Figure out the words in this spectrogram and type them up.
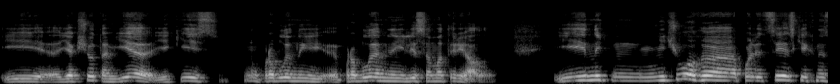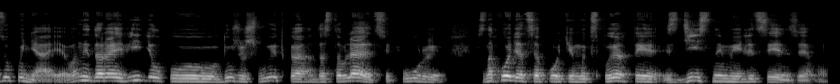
і е, якщо там є якісь ну, проблемні, проблемні лісоматеріали. І нічого поліцейських не зупиняє. Вони до райвідділку дуже швидко доставляють ці фури, знаходяться потім експерти з дійсними ліцензіями.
